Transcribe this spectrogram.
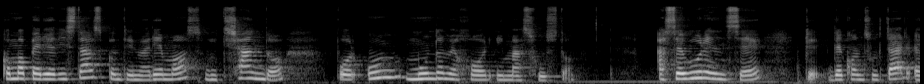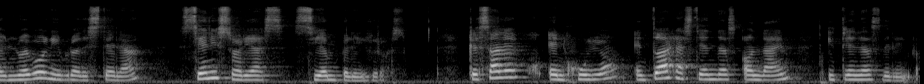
Como periodistas continuaremos luchando por un mundo mejor y más justo. Asegúrense de consultar el nuevo libro de Estela 100 historias, 100 peligros, que sale en julio en todas las tiendas online y tiendas de libro.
